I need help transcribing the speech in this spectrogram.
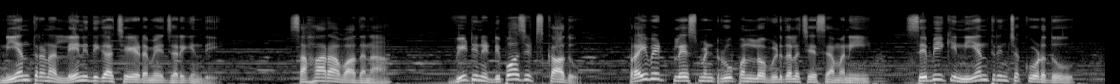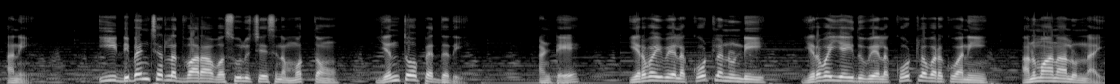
నియంత్రణ లేనిదిగా చేయడమే జరిగింది. సహారా వాదన వీటిని డిపాజిట్స్ కాదు ప్రైవేట్ ప్లేస్మెంట్ రూపంలో విడుదల చేశామని సెబీకి నియంత్రించకూడదు అని. ఈ డిబెంచర్ల ద్వారా వసూలు చేసిన మొత్తం ఎంతో పెద్దది. అంటే ఇరవై వేల కోట్ల నుండి ఇరవై ఐదు వేల కోట్ల వరకు అని అనుమానాలున్నాయి.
